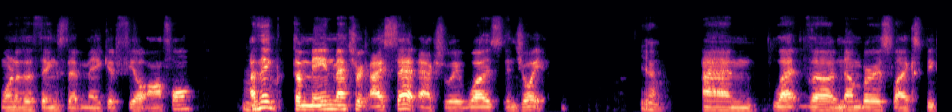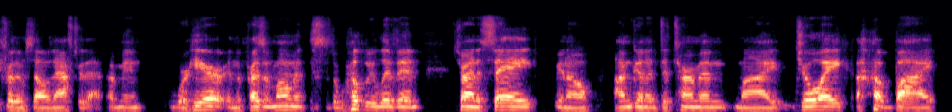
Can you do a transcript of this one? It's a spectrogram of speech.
one of the things that make it feel awful. I think the main metric I set actually was enjoy it. Yeah. And let the numbers like speak for themselves after that. I mean, we're here in the present moment. This is the world we live in. Trying to say, you know, I'm going to determine my joy uh, by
